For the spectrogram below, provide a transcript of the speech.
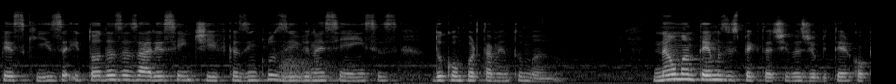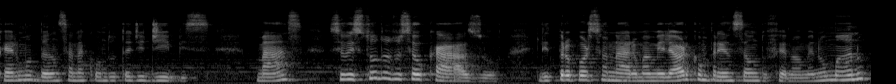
pesquisa e todas as áreas científicas, inclusive nas ciências do comportamento humano. Não mantemos expectativas de obter qualquer mudança na conduta de Dibs, mas, se o estudo do seu caso lhe proporcionar uma melhor compreensão do fenômeno humano,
